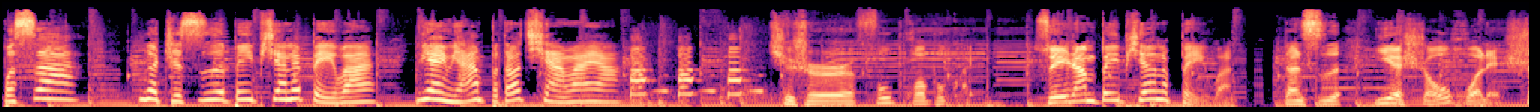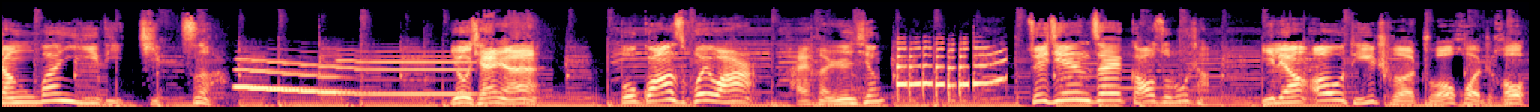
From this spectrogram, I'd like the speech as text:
不是啊，我只是被骗了百万，远远不到千万呀。其实富婆不亏，虽然被骗了百万。但是也收获了上万亿的金子啊！有钱人不光是会玩，还很任性。最近在高速路上，一辆奥迪车着火之后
